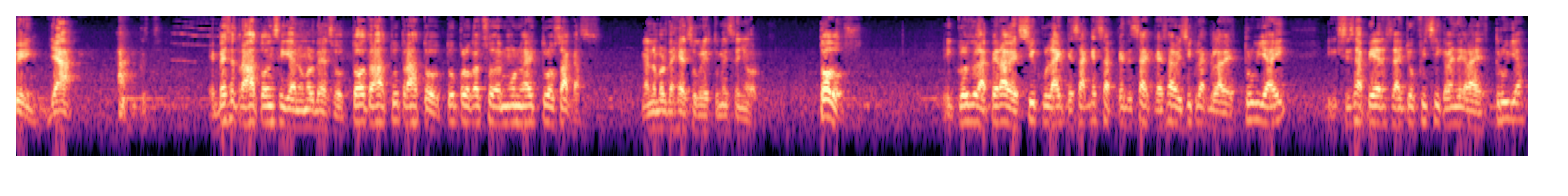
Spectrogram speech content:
Bien, ya. En vez de trabajar todo enseguida en el nombre de Jesús. Todo, trabaja, tú trabajas todo. Tú colocas su demonio ahí, tú lo sacas. En el nombre de Jesucristo, mi Señor. Todos. Incluso la piedra vesícula, que saque esa, esa, esa vesícula que la destruya ahí. Y si esa piedra se ha hecho físicamente, que la destruya.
